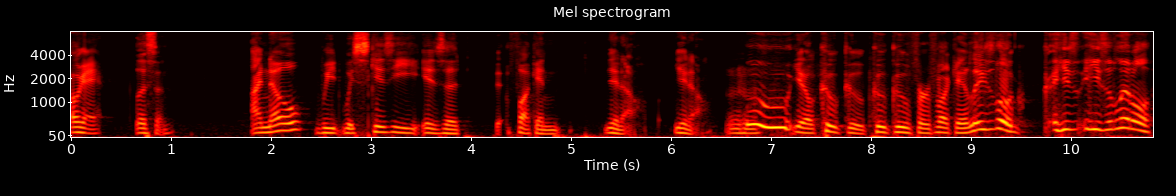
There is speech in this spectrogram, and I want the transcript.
Okay, listen. I know we. we Skizzy is a fucking, you know, you know, Mhm. ooh, you know, cuckoo, cuckoo for fucking. He's a little. He's he's a little.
